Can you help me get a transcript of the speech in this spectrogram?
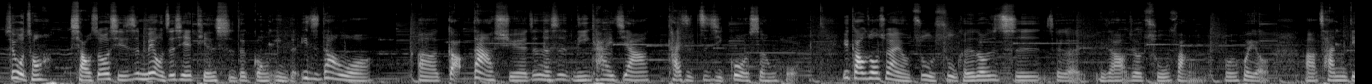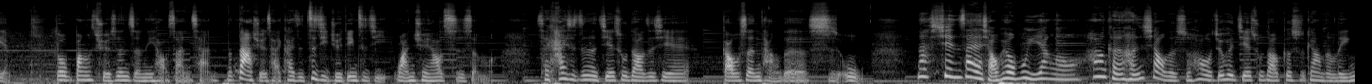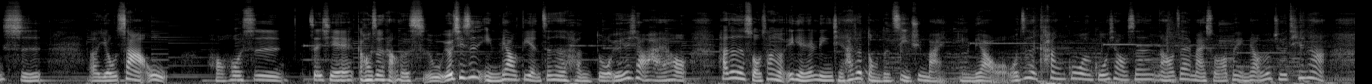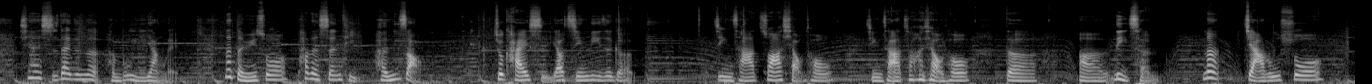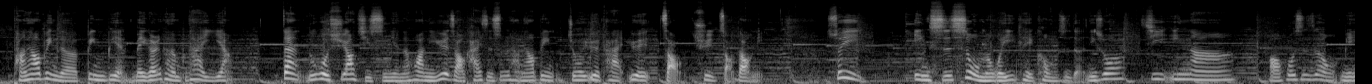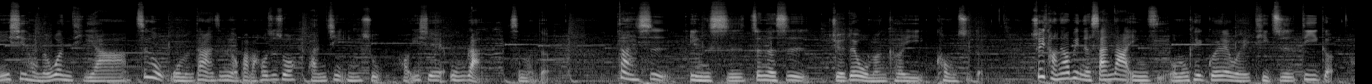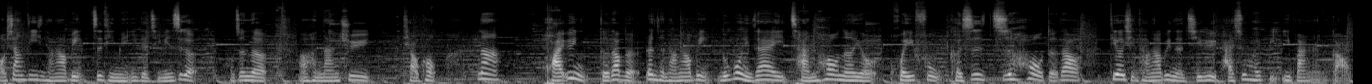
所以，我从小时候其实是没有这些甜食的供应的，一直到我呃高大学，真的是离开家开始自己过生活。因为高中虽然有住宿，可是都是吃这个，你知道，就厨房都会有啊餐点，都帮学生整理好三餐。那大学才开始自己决定自己完全要吃什么，才开始真的接触到这些高升糖的食物。那现在的小朋友不一样哦，他们可能很小的时候就会接触到各式各样的零食，呃，油炸物。好，或是这些高升糖的食物，尤其是饮料店，真的很多。有些小孩哦，他真的手上有一点点零钱，他就懂得自己去买饮料哦。我真的看过国小生，然后再买手摇杯饮料，我就觉得天啊，现在时代真的很不一样嘞。那等于说，他的身体很早就开始要经历这个警察抓小偷、警察抓小偷的呃历程。那假如说糖尿病的病变，每个人可能不太一样。但如果需要几十年的话，你越早开始，是不是糖尿病就会越开越早去找到你？所以饮食是我们唯一可以控制的。你说基因啊，哦，或是这种免疫系统的问题啊，这个我们当然是没有办法，或是说环境因素，好一些污染什么的。但是饮食真的是绝对我们可以控制的。所以糖尿病的三大因子，我们可以归类为体质。第一个，好像第一型糖尿病，自体免疫的疾病，这个我真的啊很难去调控。那怀孕得到的妊娠糖尿病，如果你在产后呢有恢复，可是之后得到第二型糖尿病的几率还是会比一般人高，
